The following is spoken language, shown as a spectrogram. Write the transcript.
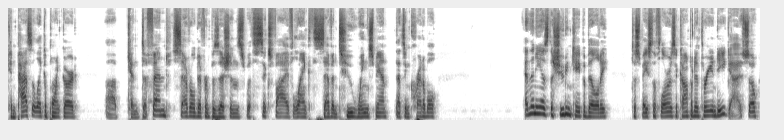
Can pass it like a point guard, uh, can defend several different positions with 6'5 length, 7'2 wingspan. That's incredible. And then he has the shooting capability to space the floor as a competent 3 and D guy. So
